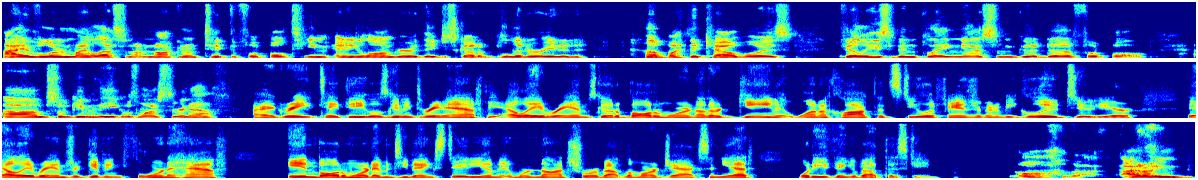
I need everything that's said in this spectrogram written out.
I've learned my lesson. I'm not going to take the football team any longer. They just got obliterated uh, by the Cowboys. Philly's been playing uh, some good uh, football. Um, so give me the Eagles minus three and a half. I agree. Take the Eagles giving three and a half. The LA Rams go to Baltimore. Another game at one o'clock that Steeler fans are going to be glued to here. The LA Rams are giving four and a half in Baltimore at M&T Bank Stadium, and we're not sure about Lamar Jackson yet. What do you think about this game? Oh, I don't even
